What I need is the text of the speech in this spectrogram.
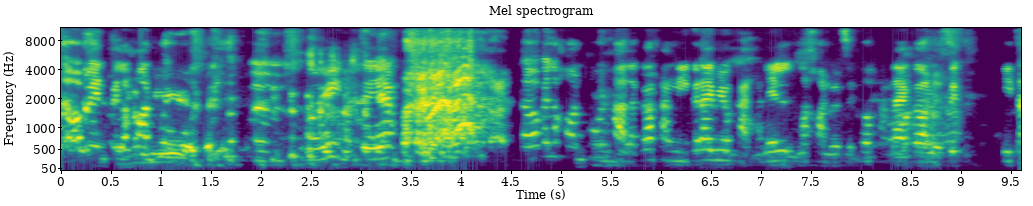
แต่ว่าเป็นเป็นละครพูดเฮ้ยเจมส์แต่ว่าเป็นละครพูดค่ะ แล้วก็ครั้งนี้ก็ได้มีโอกาสมาเล่นละครมิวสิควลครั้งแรกก็รู้สึกดีใจ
